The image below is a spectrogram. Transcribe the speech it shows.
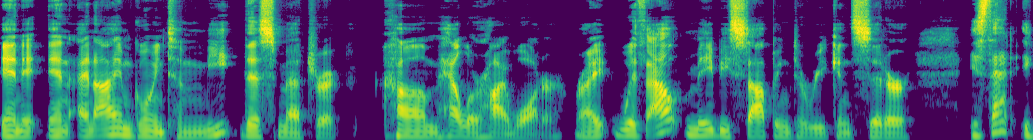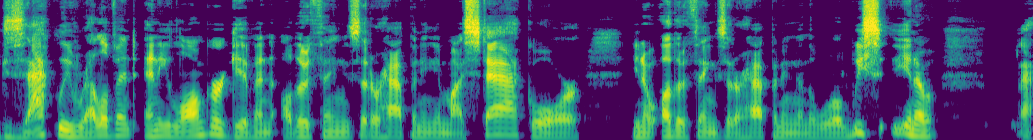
and it, and and I am going to meet this metric come hell or high water, right? Without maybe stopping to reconsider is that exactly relevant any longer given other things that are happening in my stack or you know other things that are happening in the world? We you know ah,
